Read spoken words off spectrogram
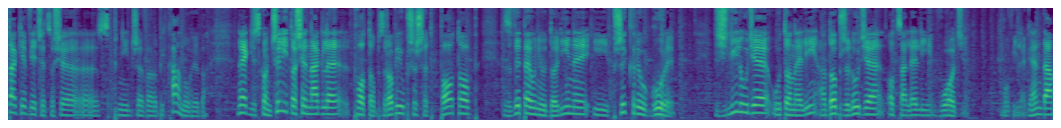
takie wiecie, co się e, z pni drzewa robi, kanu chyba. No jak skończyli, to się nagle potop zrobił, przyszedł potop, wypełnił doliny i przykrył góry. Źli ludzie utonęli, a dobrzy ludzie ocaleli w łodzi, mówi legenda.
